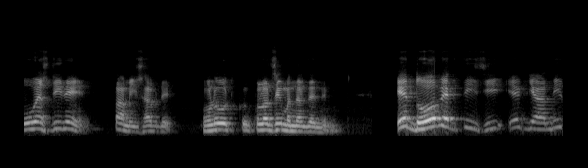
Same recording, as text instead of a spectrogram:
ਓਐਸਡੀ ਨੇ, ਧਾਮੀ ਸਾਹਿਬ ਦੇ, ਹੁਣ ਉਹ ਕੁ- ਸਿੰਘ ਮੰਨਣ ਦੇ ਨੇ। ਇਹ ਦੋ ਵਿਅਕਤੀ ਸੀ, ਇਹ ਗਿਆਨੀ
